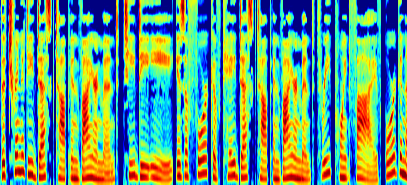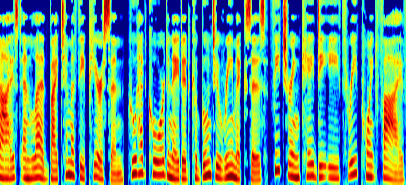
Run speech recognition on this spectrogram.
The Trinity Desktop Environment (TDE) is a fork of K Desktop Environment 3.5, organized and led by Timothy Pearson, who had coordinated Kubuntu remixes featuring KDE 3.5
